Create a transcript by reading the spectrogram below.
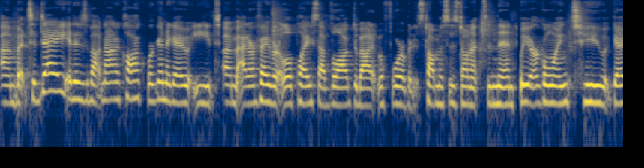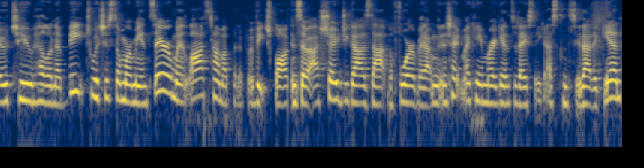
Um, but today it is about 9 o'clock. We're going to go eat um, at our favorite little place. I've vlogged about it before, but it's Thomas's Donuts. And then we are going to go to Helena Beach, which is somewhere me and Sarah went last time I put up a beach vlog. And so I showed you guys that before, but I'm going to take my camera again today so you guys can see that again.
